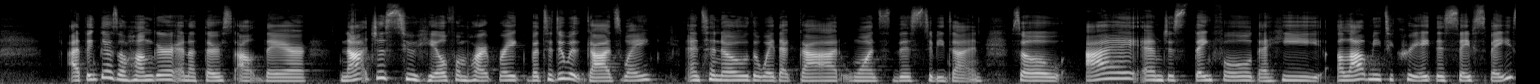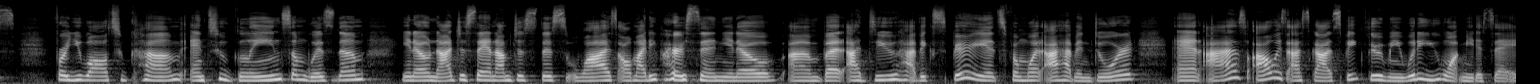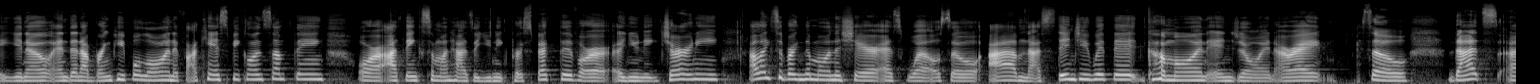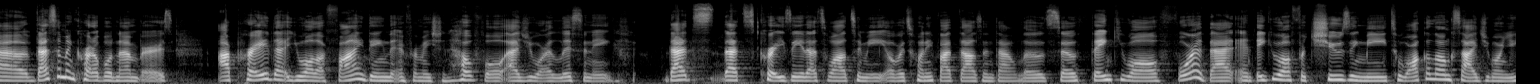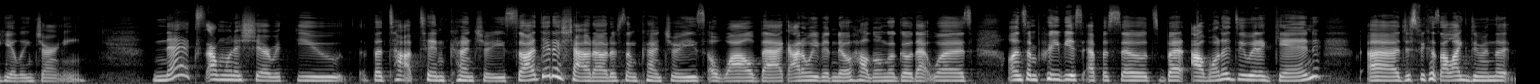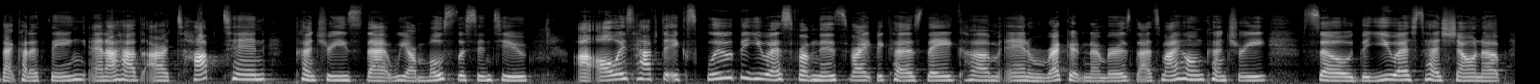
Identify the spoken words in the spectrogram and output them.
I think there's a hunger and a thirst out there, not just to heal from heartbreak, but to do it God's way and to know the way that God wants this to be done. So I am just thankful that He allowed me to create this safe space for you all to come and to glean some wisdom, you know, not just saying I'm just this wise, almighty person, you know, um, but I do have experience from what I have endured. And I, I always ask God, speak through me. What do you want me to say, you know? And then I bring people on if I can't speak on something or I think someone has a unique perspective or a unique journey, I like to bring them on to share as well. So I'm not stingy with it. Come on and join, all right? So that's uh, that's some incredible numbers. I pray that you all are finding the information helpful as you are listening. That's that's crazy. That's wild to me. Over 25,000 downloads. So thank you all for that and thank you all for choosing me to walk alongside you on your healing journey. Next, I want to share with you the top 10 countries. So, I did a shout out of some countries a while back. I don't even know how long ago that was on some previous episodes, but I want to do it again uh, just because I like doing the, that kind of thing. And I have our top 10 countries that we are most listened to. I always have to exclude the US from this, right? Because they come in record numbers. That's my home country. So the US has shown up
